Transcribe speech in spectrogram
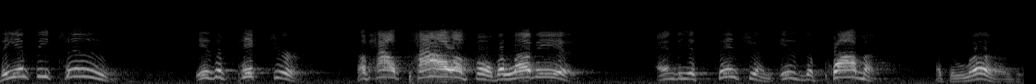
The empty tomb is a picture of how powerful the love is. And the ascension is the promise that the love is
